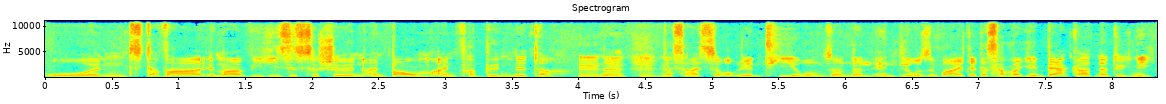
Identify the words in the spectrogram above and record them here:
Und da war immer, wie hieß es so schön, ein Baum ein Verbündeter. Ne? Das heißt zur Orientierung, sondern endlose Weite. Das haben wir hier im Berggarten natürlich nicht.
